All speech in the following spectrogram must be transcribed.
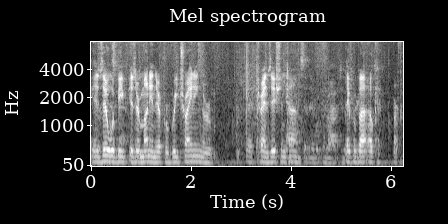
Is there would be, is there money in there for retraining or at transition County time? said they would provide. They provide, okay, perfect.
